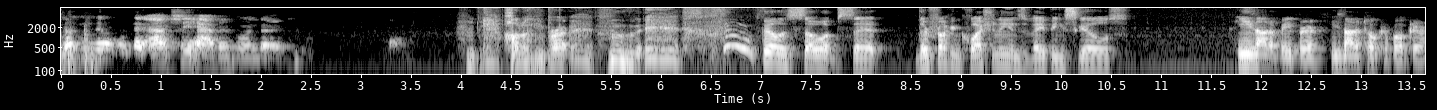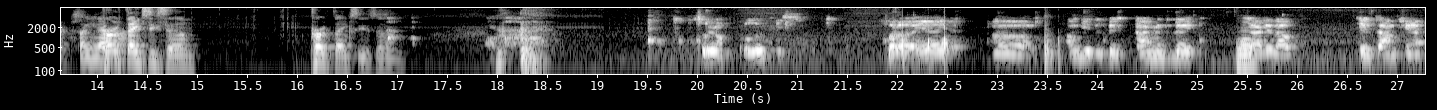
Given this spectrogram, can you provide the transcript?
Let me know when that actually happens one day. Hold on, bro. Phil is so upset. They're fucking questioning his vaping skills. He's not a vapor. He's not a toker poker. So you guys Pro know. thinks he's him. Pro thinks he's him. So for Lucas. But uh yeah, yeah. Um I'm getting this bitch diamond today. Got it out. Ten time champ.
